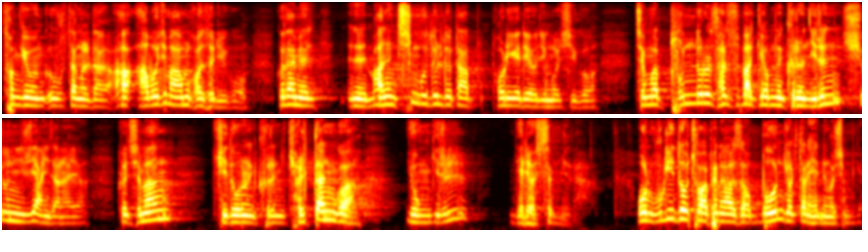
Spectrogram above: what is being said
성경은 그 우상을 다 아, 버지 마음을 거스리고 그다음에 예, 많은 친구들도 다 버리게 되어진 것이고 정말 분노를 살 수밖에 없는 그런 일은 쉬운 일이 아니잖아요. 그렇지만 기도는 그런 결단과 용기를 내렸습니다. 오늘 우리도 주 앞에 나와서 뭔 결단을 했는 것입니까?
